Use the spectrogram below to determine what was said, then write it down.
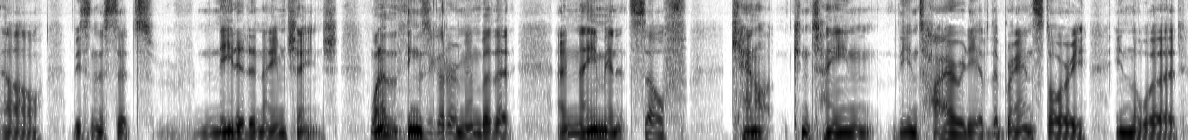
our business that's needed a name change. One of the things you've got to remember that a name in itself cannot contain the entirety of the brand story in the word.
